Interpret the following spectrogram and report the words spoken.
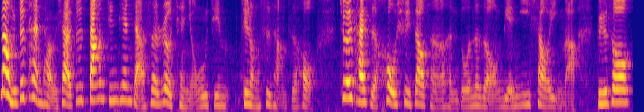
那我们就探讨一下，就是当今天假设热钱涌入金金融市场之后，就会开始后续造成了很多那种涟漪效应啦，比如说。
